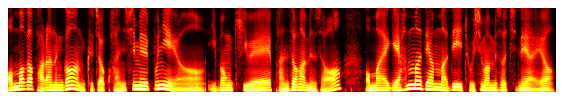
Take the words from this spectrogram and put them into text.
엄마가 바라는 건 그저 관심일 뿐이에요. 이번 기회에 반성하면서 엄마에게 한마디 한마디 조심하면서 지내야 해요.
